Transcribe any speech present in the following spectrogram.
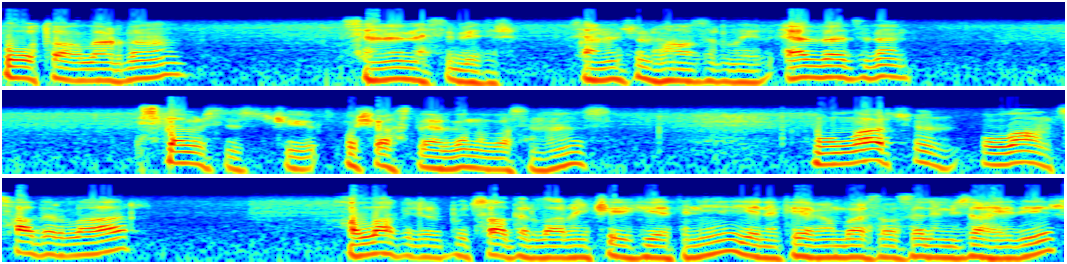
bu otaqlardan sənə nəsib edir, sənin üçün hazırlayır. Əvvəlcədən istəmirsiniz ki, o şəxslərdən olasınız. Onlar üçün olan çadırlar, Allah bilir bu çadırların keyfiyyətini, yenə Peyğəmbər s.ə.v izah edir.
